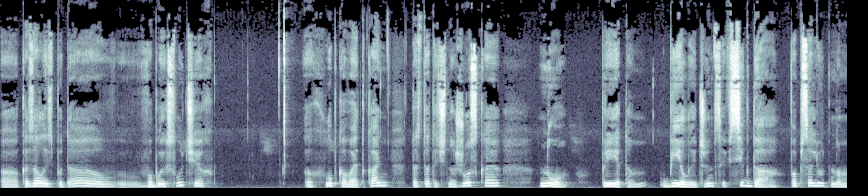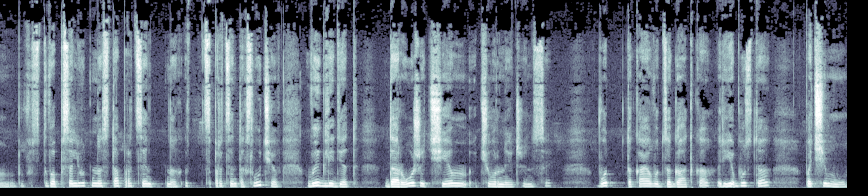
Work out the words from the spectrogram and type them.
А, казалось бы, да, в обоих случаях хлопковая ткань достаточно жесткая, но при этом белые джинсы всегда в абсолютном, в абсолютно 100% процентах случаев выглядят дороже, чем черные джинсы. Вот такая вот загадка, ребус, да. Почему?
